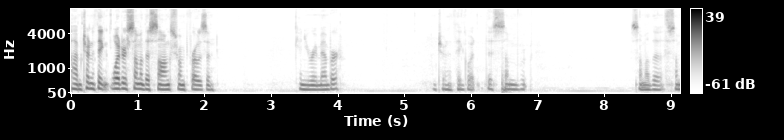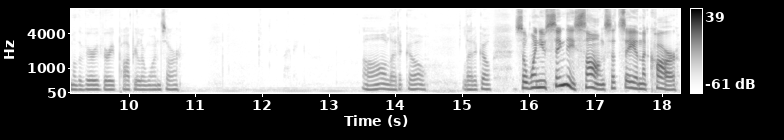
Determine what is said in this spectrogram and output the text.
I'm trying to think. What are some of the songs from Frozen? Can you remember? I'm trying to think what this some some of the some of the very very popular ones are. Oh, let it go. Let it go. So when you sing these songs, let's say in the car,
